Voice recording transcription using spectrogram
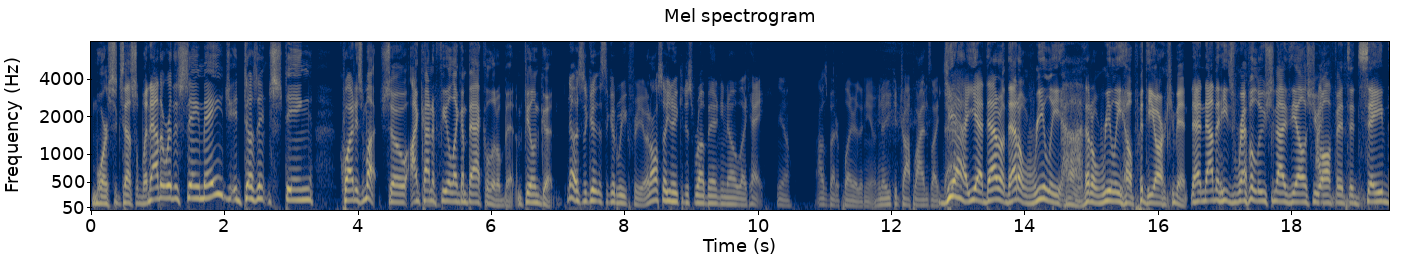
more successful. But now that we're the same age, it doesn't sting quite as much. So I kind of feel like I'm back a little bit. I'm feeling good. no, it's a good it's a good week for you. And also, you know, you can just rub in, you know, like hey, you know, I was a better player than you. You know, you could drop lines like that. Yeah, yeah, that'll that'll really uh, that'll really help with the argument. Now, now that he's revolutionized the LSU offense and saved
